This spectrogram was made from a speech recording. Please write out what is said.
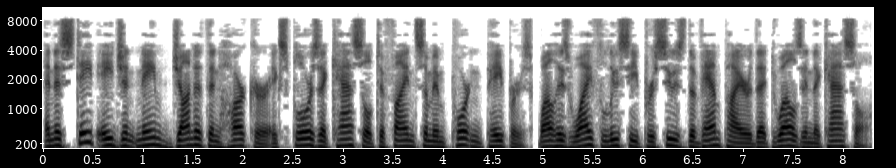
An estate agent named Jonathan Harker explores a castle to find some important papers, while his wife Lucy pursues the vampire that dwells in the castle.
